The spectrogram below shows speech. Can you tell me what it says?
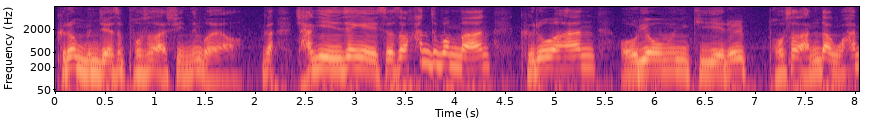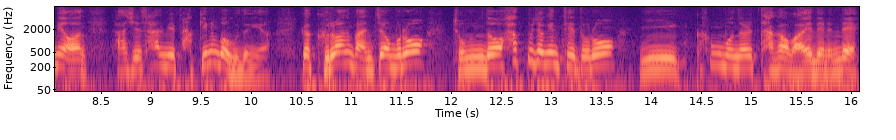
그런 문제에서 벗어날 수 있는 거예요. 그러니까 자기 인생에 있어서 한두 번만 그러한 어려운 기회를 벗어난다고 하면 사실 삶이 바뀌는 거거든요. 그러니까 그런 관점으로 좀 더 학구적인 태도로 이 학문을 다가와야 되는데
